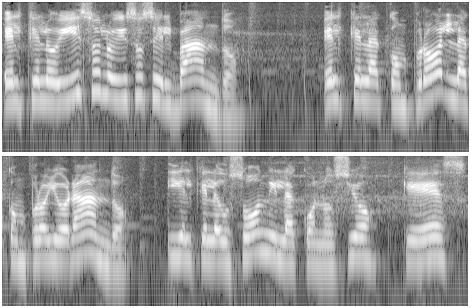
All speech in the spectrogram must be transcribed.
El que lo hizo, lo hizo silbando. El que la compró, la compró llorando. Y el que la usó ni la conoció. ¿Qué es?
